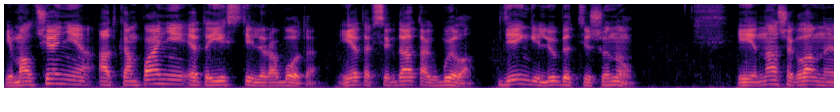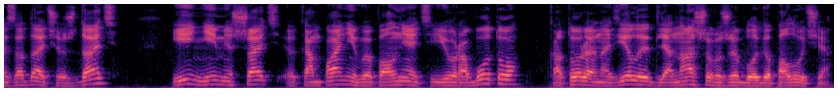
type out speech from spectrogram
И молчание от компании – это их стиль работы. И это всегда так было. Деньги любят тишину. И наша главная задача – ждать и не мешать компании выполнять ее работу, которую она делает для нашего же благополучия.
